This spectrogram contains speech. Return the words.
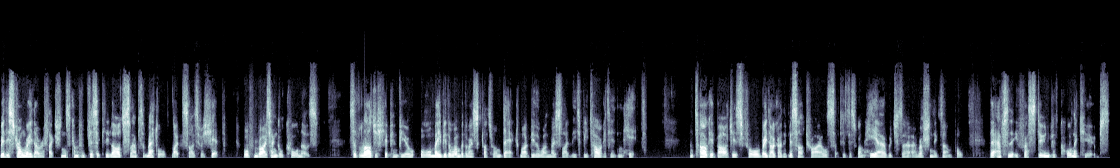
Really strong radar reflections come from physically large slabs of metal, like the size of a ship, or from right angled corners. So the largest ship in view, or maybe the one with the most clutter on deck, might be the one most likely to be targeted and hit. And target barges for radar guided missile trials, such as this one here, which is a, a Russian example, they're absolutely festooned with corner cubes.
